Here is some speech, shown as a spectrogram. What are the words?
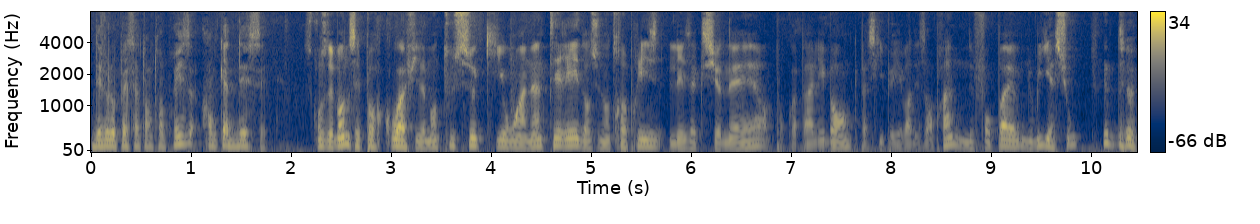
développer cette entreprise en cas de décès. Ce qu'on se demande, c'est pourquoi finalement tous ceux qui ont un intérêt dans une entreprise, les actionnaires, pourquoi pas les banques, parce qu'il peut y avoir des emprunts, ne font pas une obligation de,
